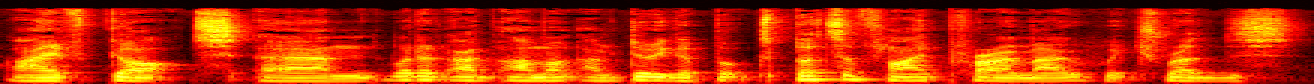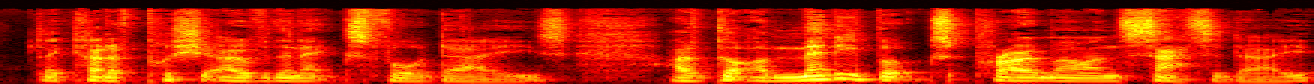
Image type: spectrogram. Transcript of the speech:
I've got um, what I'm, I'm, I'm doing a books butterfly promo which runs. They kind of push it over the next four days. I've got a ManyBooks promo on Saturday.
